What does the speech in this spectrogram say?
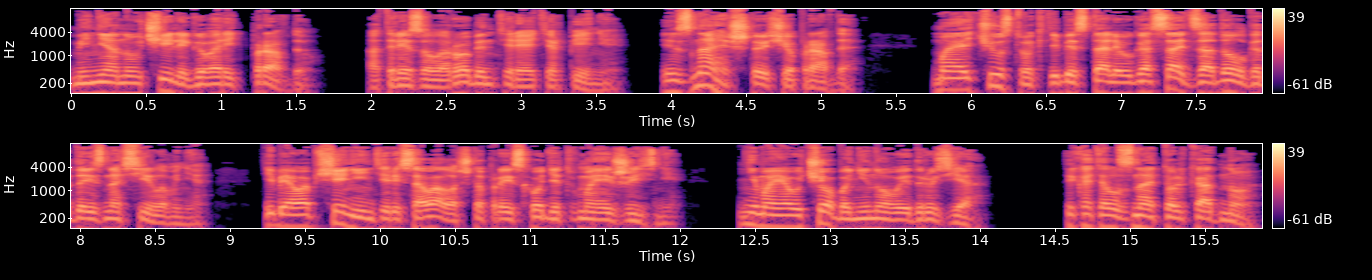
«Меня научили говорить правду», — отрезала Робин, теряя терпение. «И знаешь, что еще правда? Мои чувства к тебе стали угасать задолго до изнасилования. Тебя вообще не интересовало, что происходит в моей жизни. Ни моя учеба, ни новые друзья. Ты хотел знать только одно,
